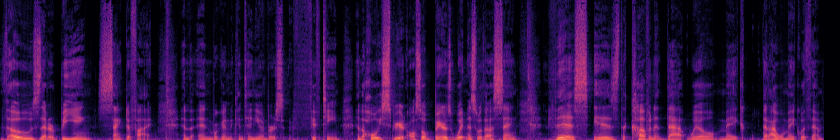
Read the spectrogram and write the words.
those that are being sanctified. And, and we're going to continue in verse 15. And the Holy Spirit also bears witness with us, saying, This is the covenant that will make that I will make with them.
